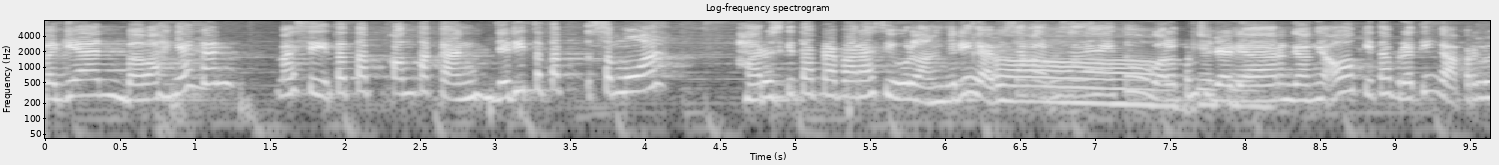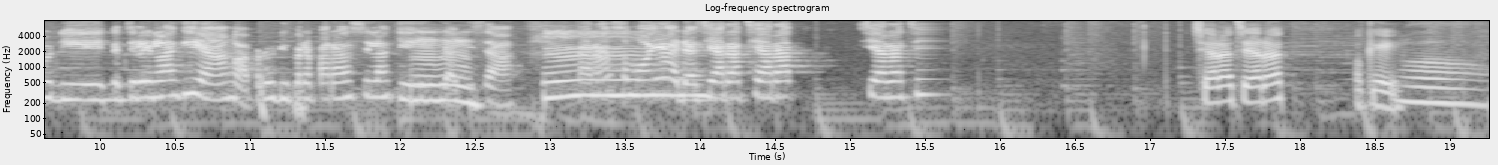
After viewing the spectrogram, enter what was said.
bagian bawahnya kan masih tetap kontak kan. Jadi tetap semua harus kita preparasi ulang. Jadi nggak bisa kalau misalnya itu Oh, walaupun oke, sudah oke. ada renggangnya, oh kita berarti nggak perlu dikecilin lagi ya, nggak perlu dipreparasi lagi, nggak Hmm. bisa. Karena semuanya ada syarat-syarat, syarat Syarat-syarat. Oke. Oh,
